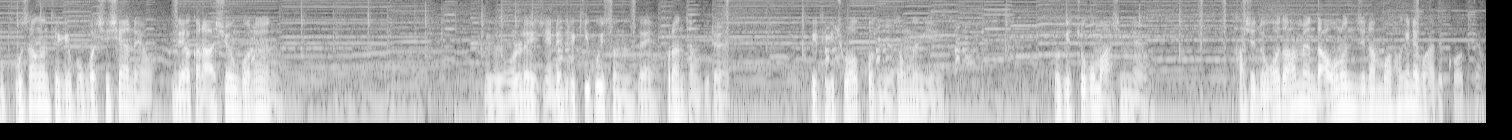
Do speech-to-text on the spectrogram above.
뭐 보상은 되게 뭔가 시시하네요. 근데 약간 아쉬운 거는 그 원래 이제 얘네들이 끼고 있었는데 프란 장비를 그게 되게 좋았거든요 성능이. 그게 조금 아쉽네요. 다시 노가다 하면 나오는지는 한번 확인해 봐야 될 것 같아요.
